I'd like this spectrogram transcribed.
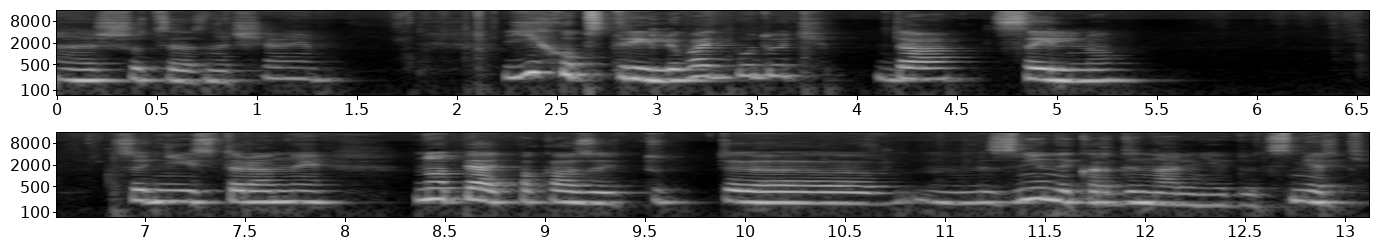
е, що це означає? Їх обстрілювати будуть, да, сильно. З однієї сторони. Ну, опять показують, тут е, зміни кардинальні йдуть. Смерть.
